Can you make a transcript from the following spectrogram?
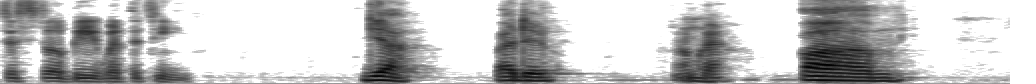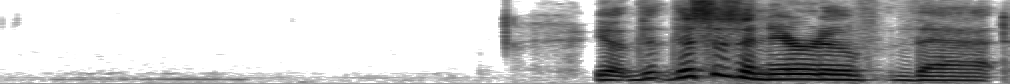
to still be with the team? Yeah, I do. Okay. Um, yeah, th- this is a narrative that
